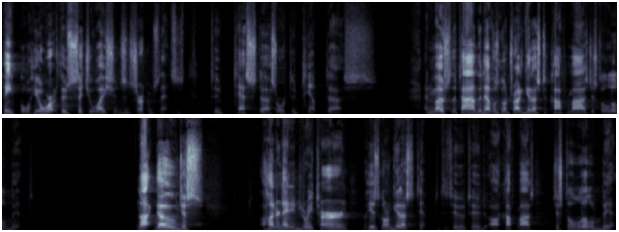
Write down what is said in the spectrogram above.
people, he'll work through situations and circumstances to test us or to tempt us. And most of the time, the devil's going to try to get us to compromise just a little bit. Not go just 180 degree turn, he's going to get us to, to, to uh, compromise just a little bit.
